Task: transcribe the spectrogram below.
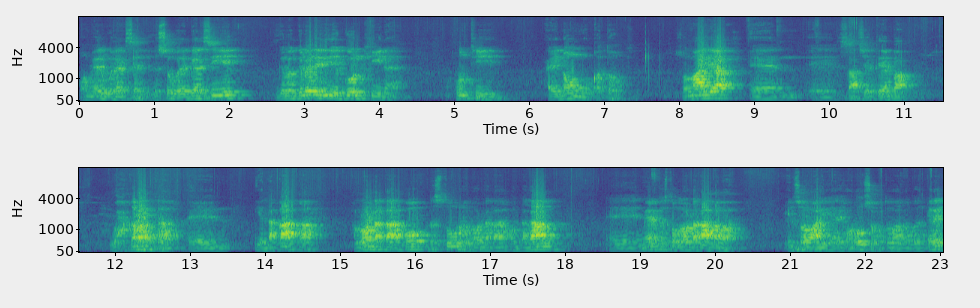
oo meel wanaagsan la soo wada gaarsiiyey. Gabagabadeedii iyo goolkiina runtii ay noo muuqato. Soomaaliya saad sheegteenba waxqabadka iyo dhaqaaqa. Ha loo dhaqaaqo dastuur ha loo dhaqaaqo dagaal meel kasta oo loo dhaqaaqaba in soomaaliya ay hore u socoto waa la wada qiray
